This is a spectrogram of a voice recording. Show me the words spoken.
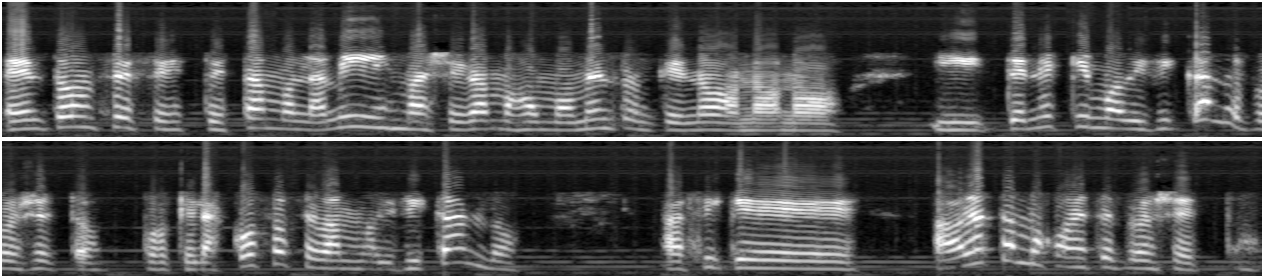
entonces este, estamos en la misma, llegamos a un momento en que no, no, no. Y tenés que ir modificando el proyecto, porque las cosas se van modificando. Así que ahora estamos con este proyecto,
